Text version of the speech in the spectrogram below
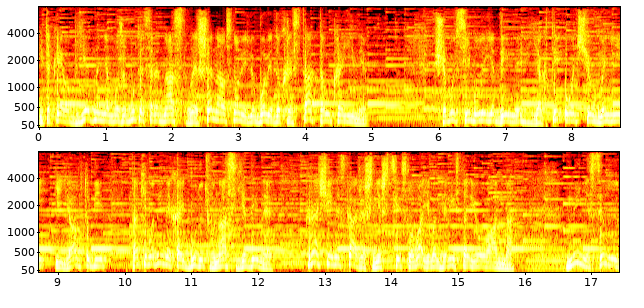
І таке об'єднання може бути серед нас лише на основі любові до Христа та України щоб усі були єдині, як ти, Отче, в мені, і я в тобі, так і вони нехай будуть в нас єдине. Краще й не скажеш, ніж ці слова Євангеліста Іоанна. Нині силою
